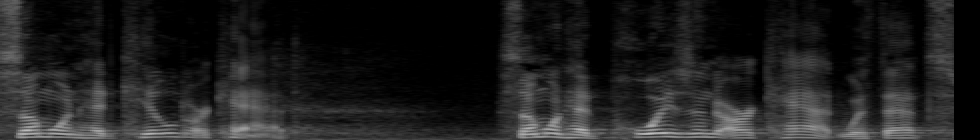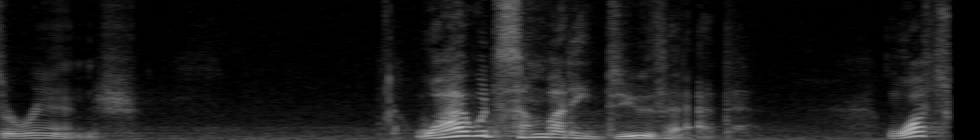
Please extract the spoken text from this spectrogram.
Someone had killed our cat. Someone had poisoned our cat with that syringe. Why would somebody do that? What's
